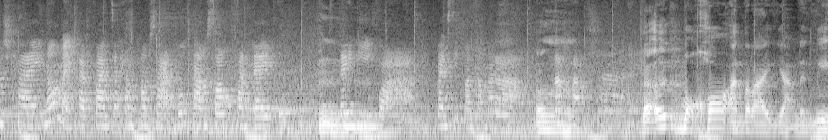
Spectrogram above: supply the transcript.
ำใช้เนาะไหมขัดฟันจะทำความสะอาดพวกตามซอกฟันได้อืมได้ดีกว่าแปรงสีฟันธรรมดาเออนะคะใช่แล้วเออบอกข้ออันตรายอีกอย่างหนึ่งนี่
